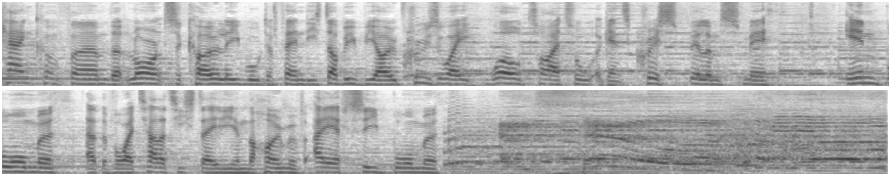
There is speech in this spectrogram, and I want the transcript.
can confirm that Lawrence Okolie will defend his WBO Cruiserweight World title against Chris Billam Smith in Bournemouth at the Vitality Stadium, the home of AFC Bournemouth. And still, WBO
